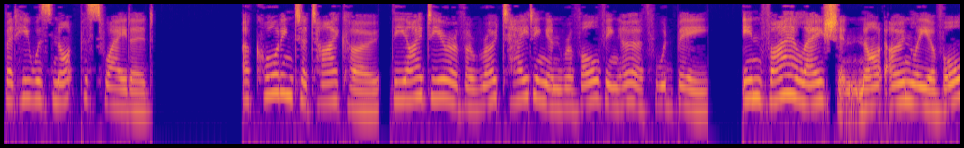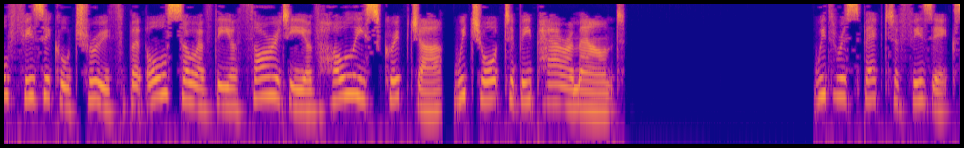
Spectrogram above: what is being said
but he was not persuaded. According to Tycho, the idea of a rotating and revolving Earth would be in violation not only of all physical truth but also of the authority of Holy Scripture, which ought to be paramount. With respect to physics,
